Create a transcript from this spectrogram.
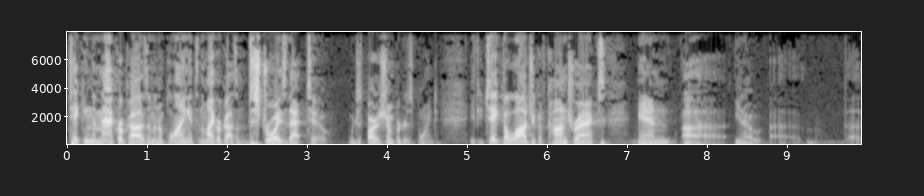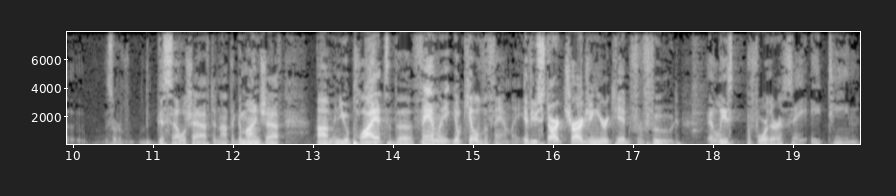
taking the macrocosm and applying it to the microcosm destroys that too, which is part of Schumpeter's point. If you take the logic of contracts and uh, you know uh, uh, sort of the Gesellschaft and not the Gemeinschaft, um, and you apply it to the family, you'll kill the family. If you start charging your kid for food, at least before they're say 18,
